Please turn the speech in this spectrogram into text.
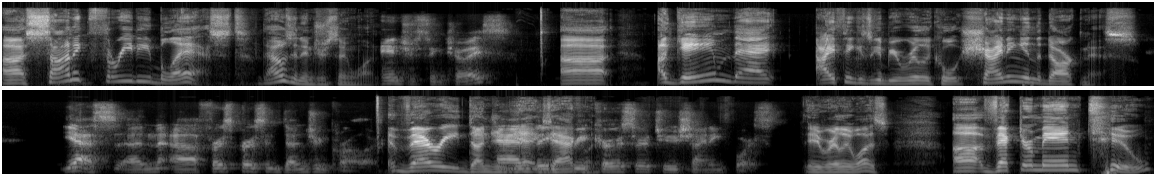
Uh, Sonic 3D Blast, that was an interesting one. Interesting choice. Uh, a game that I think is going to be really cool. Shining in the Darkness. Yes, an uh, first person dungeon crawler. Very dungeon. And yeah, the exactly. precursor to Shining Force. It really was. Uh, Vectorman 2.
